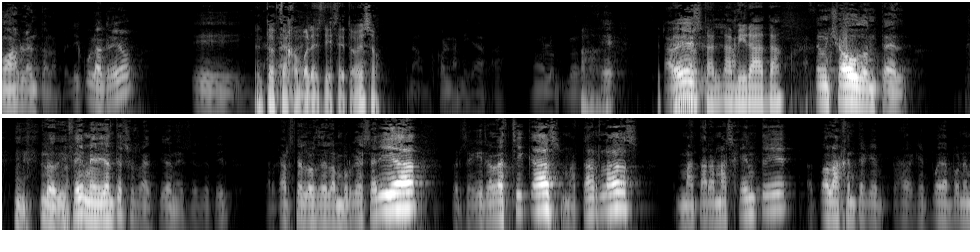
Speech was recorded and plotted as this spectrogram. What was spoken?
No habla en toda la película, creo. eh, y Entonces, nada, ¿cómo les dice todo eso? no, con la mirada. No, lo, lo Ah. dice, ¿Sabes? en la mirada. hace un show, don't tell. lo dice mediante sus acciones. Es decir, cargarse los de la hamburguesería, perseguir a las chicas, matarlas, matar a más gente, toda la gente que, pueda poner,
